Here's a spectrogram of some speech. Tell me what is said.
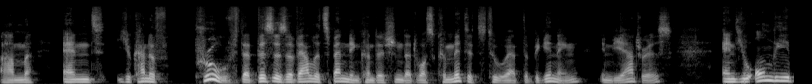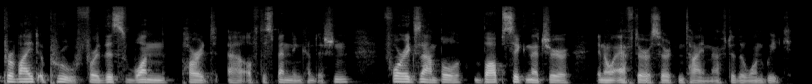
um, and you kind of prove that this is a valid spending condition that was committed to at the beginning in the address and you only provide a proof for this one part uh, of the spending condition. For example bob's signature you know after a certain time after the one week.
